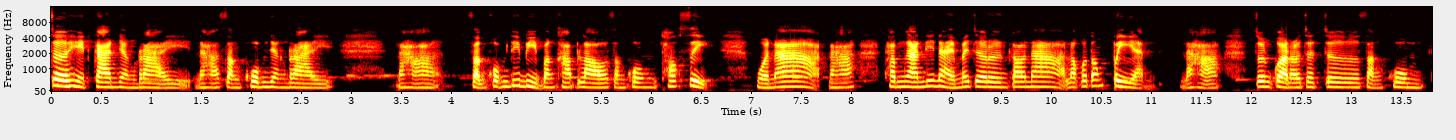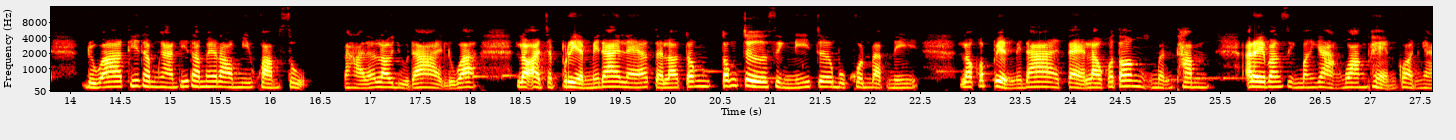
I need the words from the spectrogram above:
เจอเหตุการณ์อย่างไรนะคะสังคมอย่างไรนะคะ สังคมที่บีบบังคับเราสังคมท็อกซิกหัวหน้านะคะทำงานที่ไหนไม่เจริญก้าวหน้า เราก็ต้องเปลี่ยนนะคะ จนกว่าเราจะเจอสังคม หรือว่าที่ทำงานที่ทำให้เรามีความสุขนะคะแล้วเราอยู่ได้หรือว่าเราอาจจะเปลี่ยนไม่ได้แล้ว แต่เราต้องต้องเจอสิ่งนี้เจอบุคคลแบบนี้ เราก็เปลี่ยนไม่ได้ แต่เราก็ต้องเหมือนทำอะไรบางสิ่งบางอย่างวางแผนก่อนไง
